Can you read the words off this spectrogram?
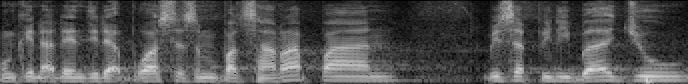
mungkin ada yang tidak puasa sempat sarapan, bisa pilih baju,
